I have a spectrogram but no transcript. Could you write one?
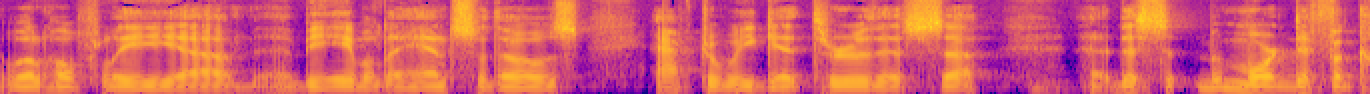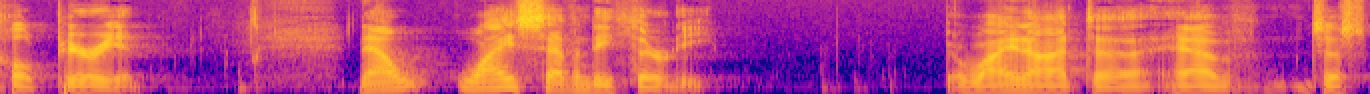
we'll hopefully uh, be able to answer those after we get through this uh, this more difficult period. Now, why 70 30? Why not uh, have just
